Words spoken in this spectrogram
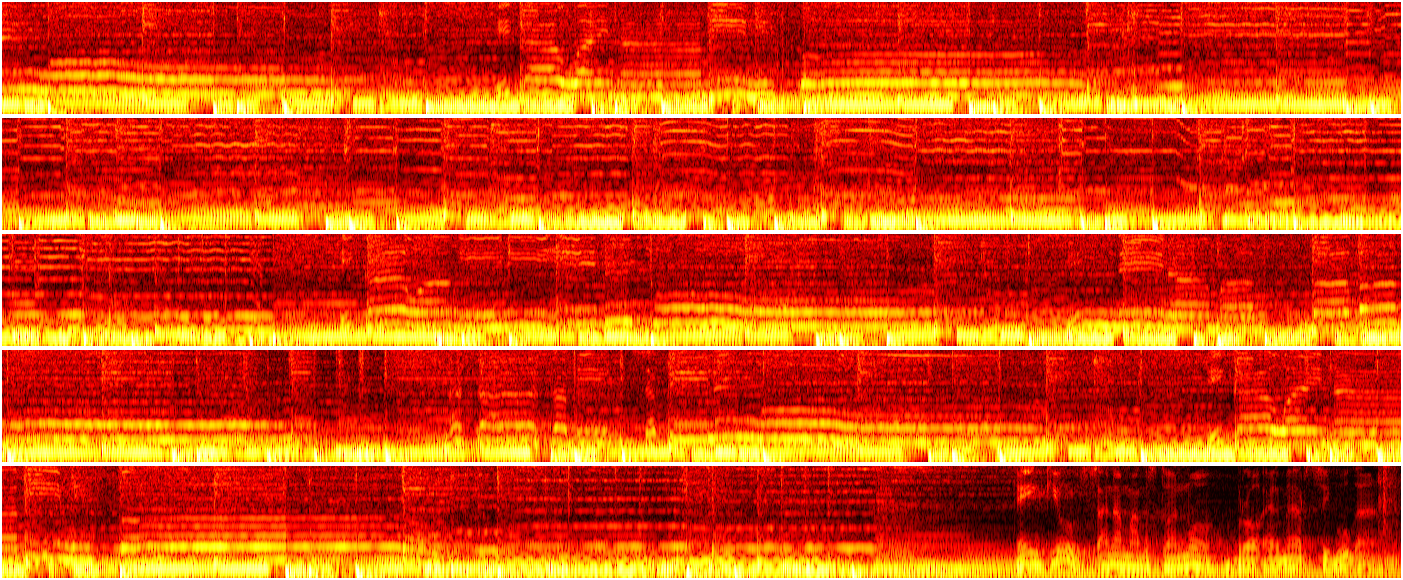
sasabit sa mo Ikaw ay namimiss ko Thank you! Sana magustuhan mo, Bro Elmer Sibugan.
